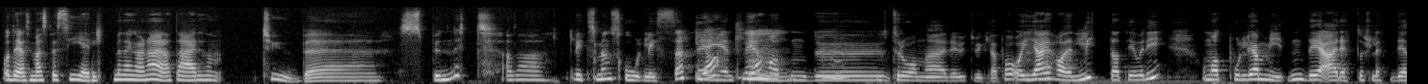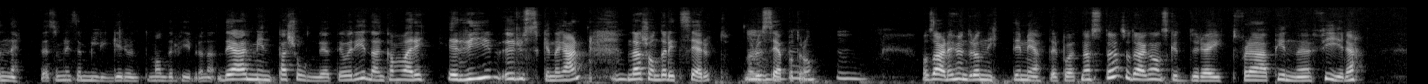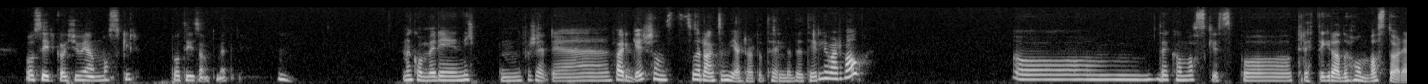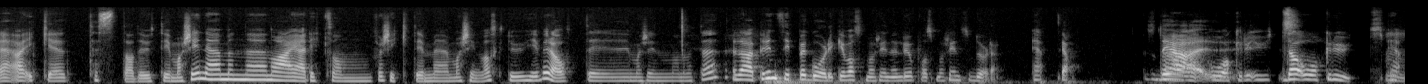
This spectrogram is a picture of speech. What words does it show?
Og det som er spesielt med det garnet, er at det er sånn tubespunnet. Altså Litt som en skolisse, Ja, egentlig, ja. måten du tråden er utvikla på. Og jeg har en av teori om at polyamiden det er rett og slett det nettet som liksom ligger rundt de andre fibrene. Det er min personlige teori. Den kan være riv ruskende gæren, men det er sånn det litt ser ut når du ser på tråden. Og så er det 190 meter på et nøste, så det er ganske drøyt, for det er pinne 4 og ca. 21 masker på 10 cm. Den kommer i 19 forskjellige farger, sånn, så langt som vi har klart å telle det til, i hvert fall. Og det kan vaskes på 30 grader håndvask, står det. Jeg har ikke testa det ut i maskin, jeg, men eh, nå er jeg litt sånn forsiktig med maskinvask. Du hiver alt i maskinen, Anne. Det er prinsippet. Går det ikke i vaskemaskin eller i oppvaskmaskin, så dør det. Ja. Ja. Så det Da er, åker du ut. Da åker du ut. Ja.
